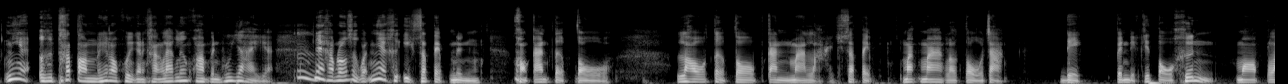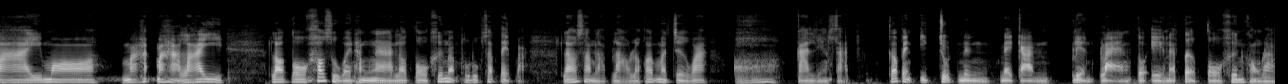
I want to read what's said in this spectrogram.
กๆเนี่ยเออถ้าตอนที่เราคุยกันครั้งแรกเรื่องความเป็นผู้ใหญ่อะอืมเนี่ยครับเรารู้สึกว่าเนี่ยคืออีก step หนึ่งของการเติบโต เราเติบโตกันมาหลาย stepมาก ๆ เราโตจากเด็กเป็นเด็กที่โตขึ้นมปลายมมหามหาลัย เราโตเข้าสู่วัยทำงาน เราโตขึ้นแบบทุกๆสเต็ปอะแล้วสำหรับเราเราก็มาเจอว่าอ๋อการเลี้ยงสัตว์ ก็เป็นอีกจุดหนึ่งในการเปลี่ยนแปลงตัวเองและเติบโตขึ้นของเรา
